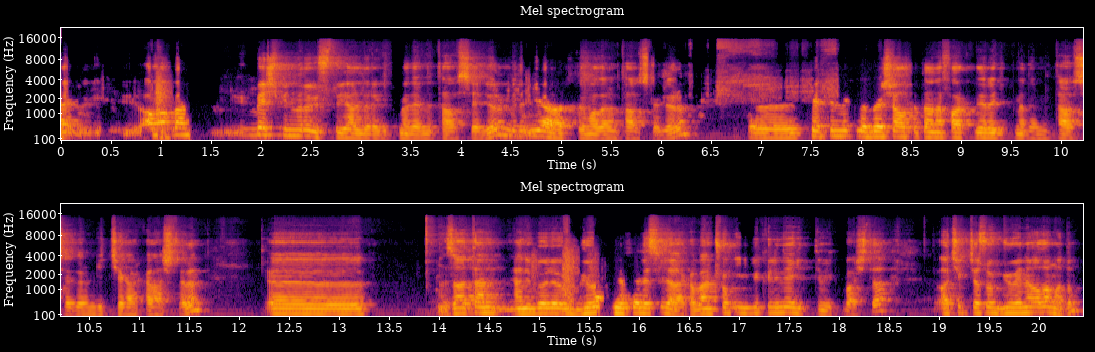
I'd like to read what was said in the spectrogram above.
Yani, ama ben 5000 lira üstü yerlere gitmelerini tavsiye ediyorum. Bir de iyi araştırmalarını tavsiye ediyorum. Ee, kesinlikle 5-6 tane farklı yere gitmelerini tavsiye ediyorum gidecek arkadaşların. Ee, zaten hani böyle güven meselesiyle alakalı. Ben çok iyi bir kliniğe gittim ilk başta. Açıkçası o güveni alamadım.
